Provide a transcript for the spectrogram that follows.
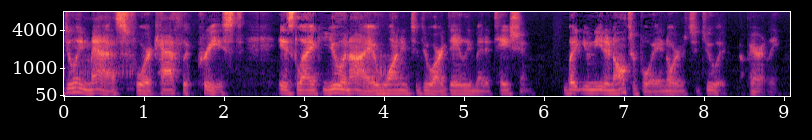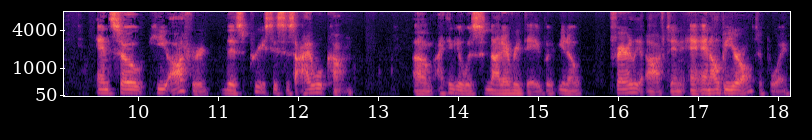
doing mass for a Catholic priest is like you and I wanting to do our daily meditation, but you need an altar boy in order to do it, apparently. And so he offered this priest, he says, I will come. Um, I think it was not every day, but, you know, fairly often, and, and I'll be your altar boy.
